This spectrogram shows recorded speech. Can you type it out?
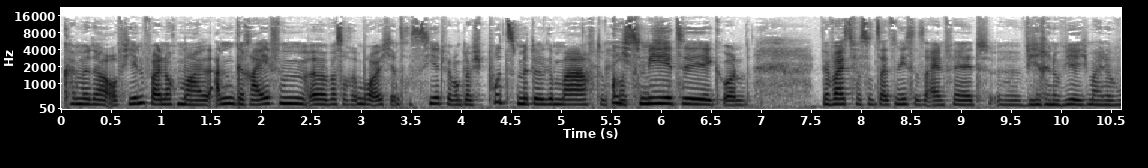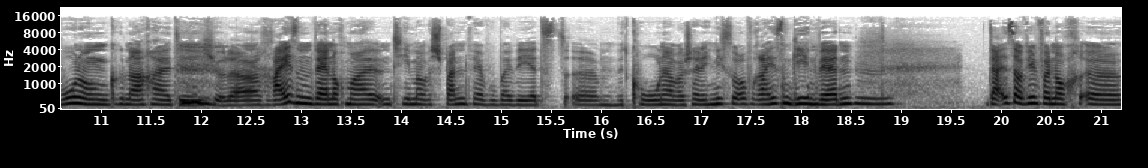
können wir da auf jeden Fall noch mal angreifen, äh, was auch immer euch interessiert. Wir haben, glaube ich, Putzmittel gemacht und Richtig. Kosmetik und wer weiß, was uns als nächstes einfällt. Äh, wie renoviere ich meine Wohnung nachhaltig oder Reisen wäre noch mal ein Thema, was spannend wäre, wobei wir jetzt äh, mit Corona wahrscheinlich nicht so auf Reisen gehen werden. Mhm da ist auf jeden Fall noch äh,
